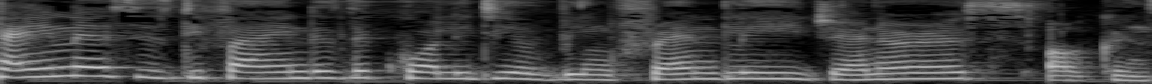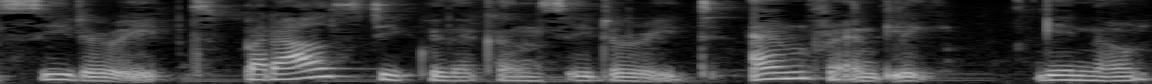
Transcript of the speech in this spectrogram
Kindness is defined as the quality of being friendly, generous, or considerate, but I'll stick with the considerate and friendly. You know,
